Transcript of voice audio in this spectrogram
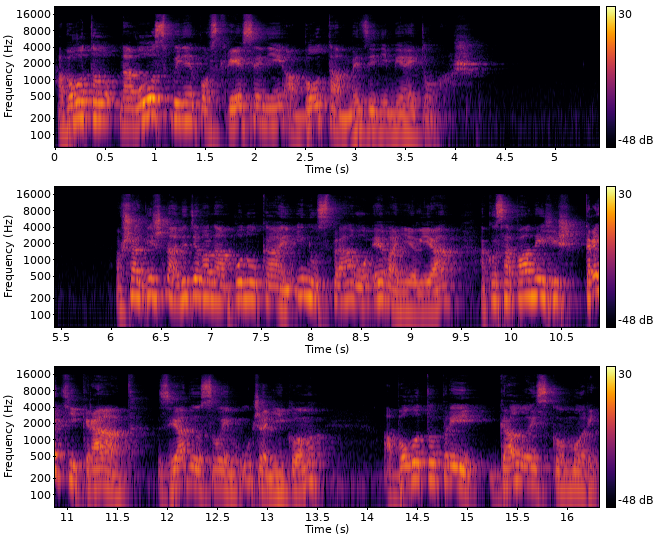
a bolo to na 8 deň po vzkriesení a bol tam medzi nimi aj Tomáš. Avšak dnešná nedela nám ponúka aj inú správu Evanielia, ako sa pán Ježiš tretíkrát zjavil svojim učeníkom a bolo to pri Galilejskom mori.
